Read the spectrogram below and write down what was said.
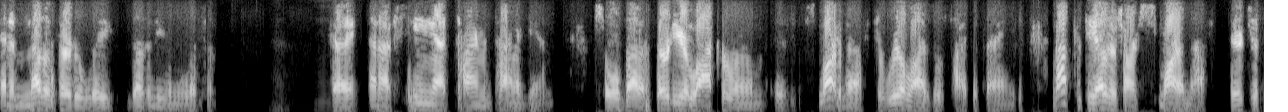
And another third of the league doesn't even listen. Okay? And I've seen that time and time again. So about a third of your locker room is smart enough to realize those type of things. Not that the others aren't smart enough. They're just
